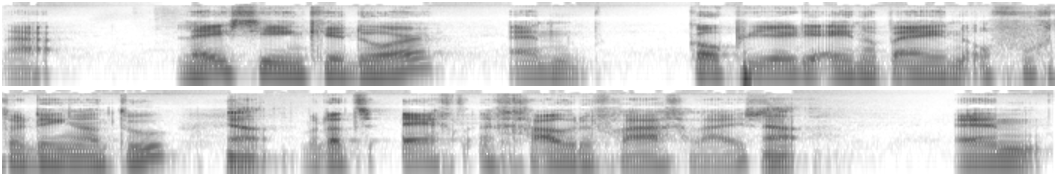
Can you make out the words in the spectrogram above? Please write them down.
Nou, lees die een keer door en kopieer die één op één of voeg daar dingen aan toe. Ja. Maar dat is echt een gouden vragenlijst. Ja. En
